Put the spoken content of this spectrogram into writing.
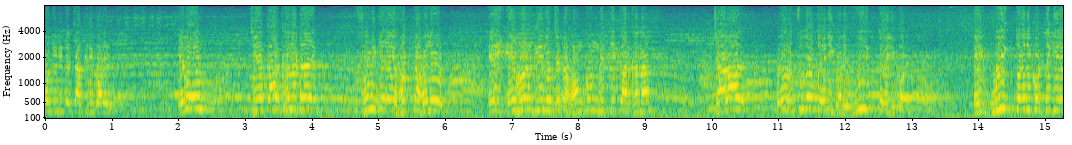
মজুরিতে চাকরি করে। এবং যে কারখানাটায় শ্রমিকের এই হত্যা হলো, এই এভারগ্রিন হচ্ছে একটা হংকং ভিত্তিক কারখানা, যারা ওর চুলা তৈরি করে, উইক তৈরি করে। এই উইক তৈরি করতে গিয়ে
